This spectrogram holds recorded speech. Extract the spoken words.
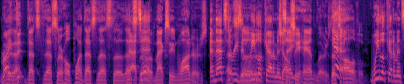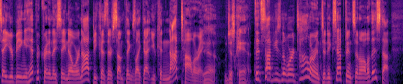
Right. I mean, that- that's that's their whole point. That's that's the that's, That's the it. Maxine Waters, And that's the reason we look at them and say- Chelsea Handlers. That's Yeah. all of them. We look at them and say you're being a hypocrite, and they say no, we're not because there's some things like that you cannot tolerate. Yeah, we just can't. Then stop using the word tolerant and acceptance and all of this stuff.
